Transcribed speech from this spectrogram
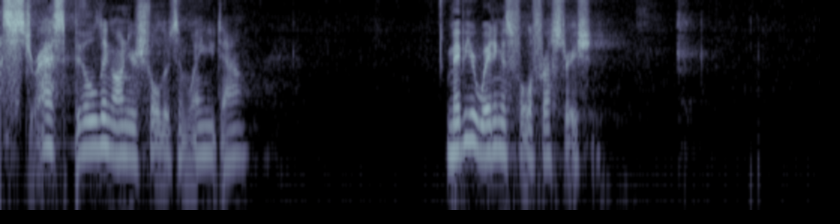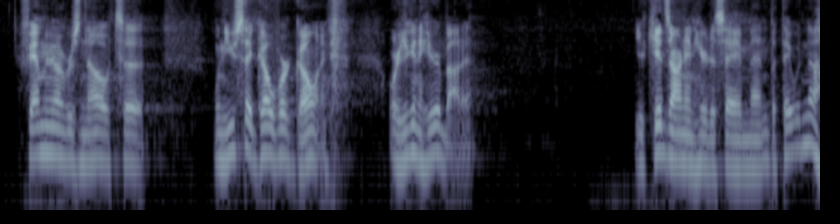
stress building on your shoulders and weighing you down. Maybe your waiting is full of frustration. Family members know to, when you say go, we're going, or you're going to hear about it. Your kids aren't in here to say amen, but they would know.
